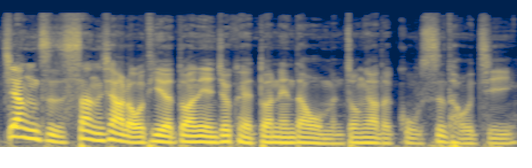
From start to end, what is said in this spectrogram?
这样子上下楼梯的锻炼就可以锻炼到我们重要的股四头肌，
